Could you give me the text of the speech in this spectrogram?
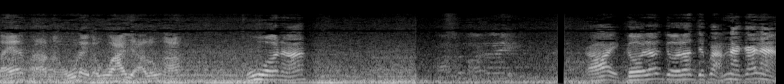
Té mà ngủ đây đủ quá giờ luôn hả? Ngủ quên hả? Rồi cười lên cười lên chụp cái ảnh nè cái nè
